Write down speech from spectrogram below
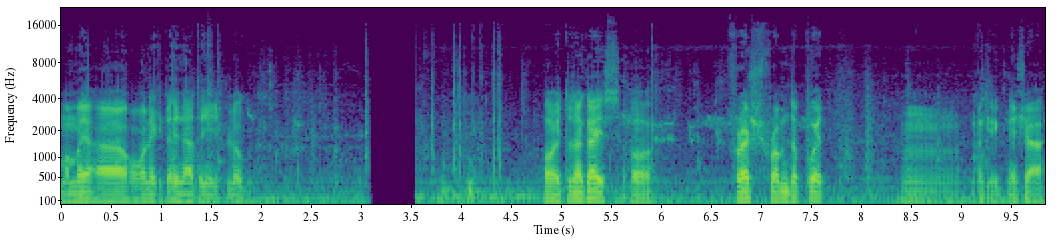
mamaya, uh, kukolektahin natin yung itlog. Oh, ito na guys. Oh, fresh from the puwet. Hmm, nag-egg na siya.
